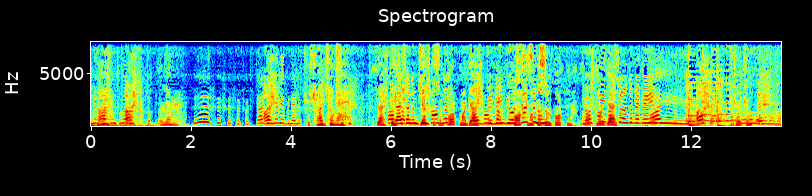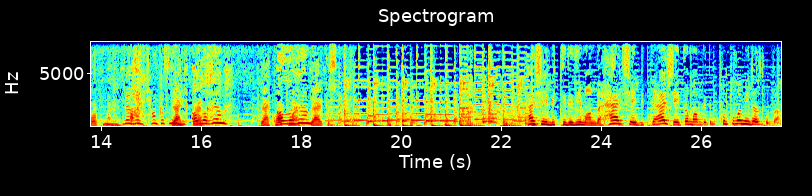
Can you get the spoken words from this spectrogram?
benim Ha? kaşıntılarım Ay. tuttu. Öyle mi? Üf, üf, üf, üf, üf. Nereden Ay. nereye binelim? Şu Ay, çok çantama. şükür. Gel gel. Hanımcığım, Geç kızım çantayı- korkma gel. ay bebeğim görsen korkma sen kızım onu. korkma. Korkma Görseydin gel. sen onu bebeğim. Ay. Ah, Çocuğum korkmayın. Bülent Hanım çantasını Gel bırak. Allah'ım. Gel korkma. Allah'ım. Gel kızım. Her şey bitti dediğim anda her şey bitti, her şey tamam dedim. Kurtulamayacağız buradan.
